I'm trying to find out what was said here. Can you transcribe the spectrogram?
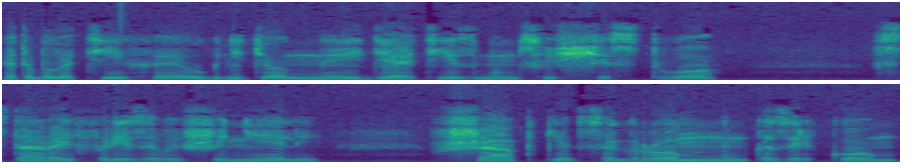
это было тихое, угнетенное идиотизмом существо в старой фризовой шинели, в шапке с огромным козырьком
